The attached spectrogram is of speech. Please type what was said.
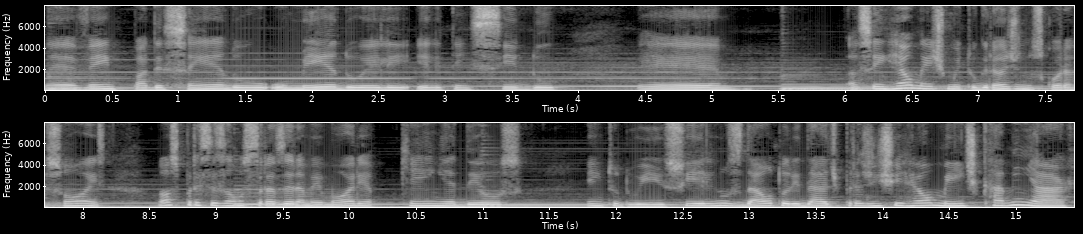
né, vem padecendo, o, medo ele, ele tem sido é, assim realmente muito grande nos corações. Nós precisamos trazer à memória quem é Deus em tudo isso e Ele nos dá autoridade para a gente realmente caminhar,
